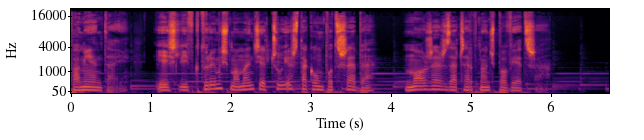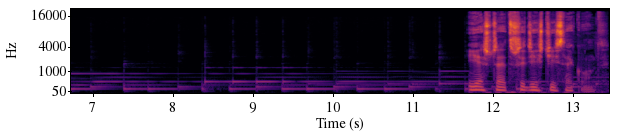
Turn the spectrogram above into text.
Pamiętaj, jeśli w którymś momencie czujesz taką potrzebę, możesz zaczerpnąć powietrza. Jeszcze 30 sekund.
